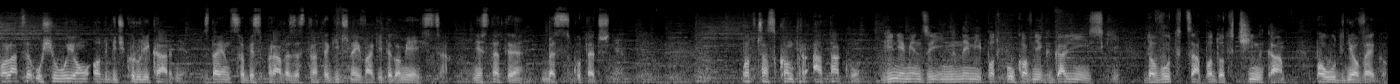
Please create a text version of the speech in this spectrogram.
Polacy usiłują odbić królikarnię, zdając sobie sprawę ze strategicznej wagi tego miejsca. Niestety bezskutecznie. Podczas kontrataku ginie innymi podpułkownik Galiński, dowódca pododcinka południowego.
